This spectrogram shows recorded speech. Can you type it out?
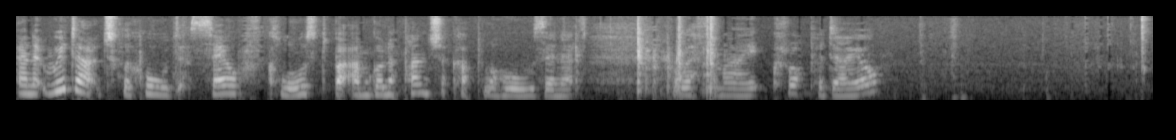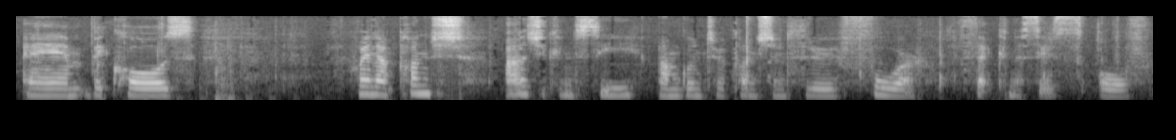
and it would actually hold itself closed but I'm going to punch a couple of holes in it with my Crop-A-Dile um, because when I punch as you can see I'm going to be punching through four thicknesses of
